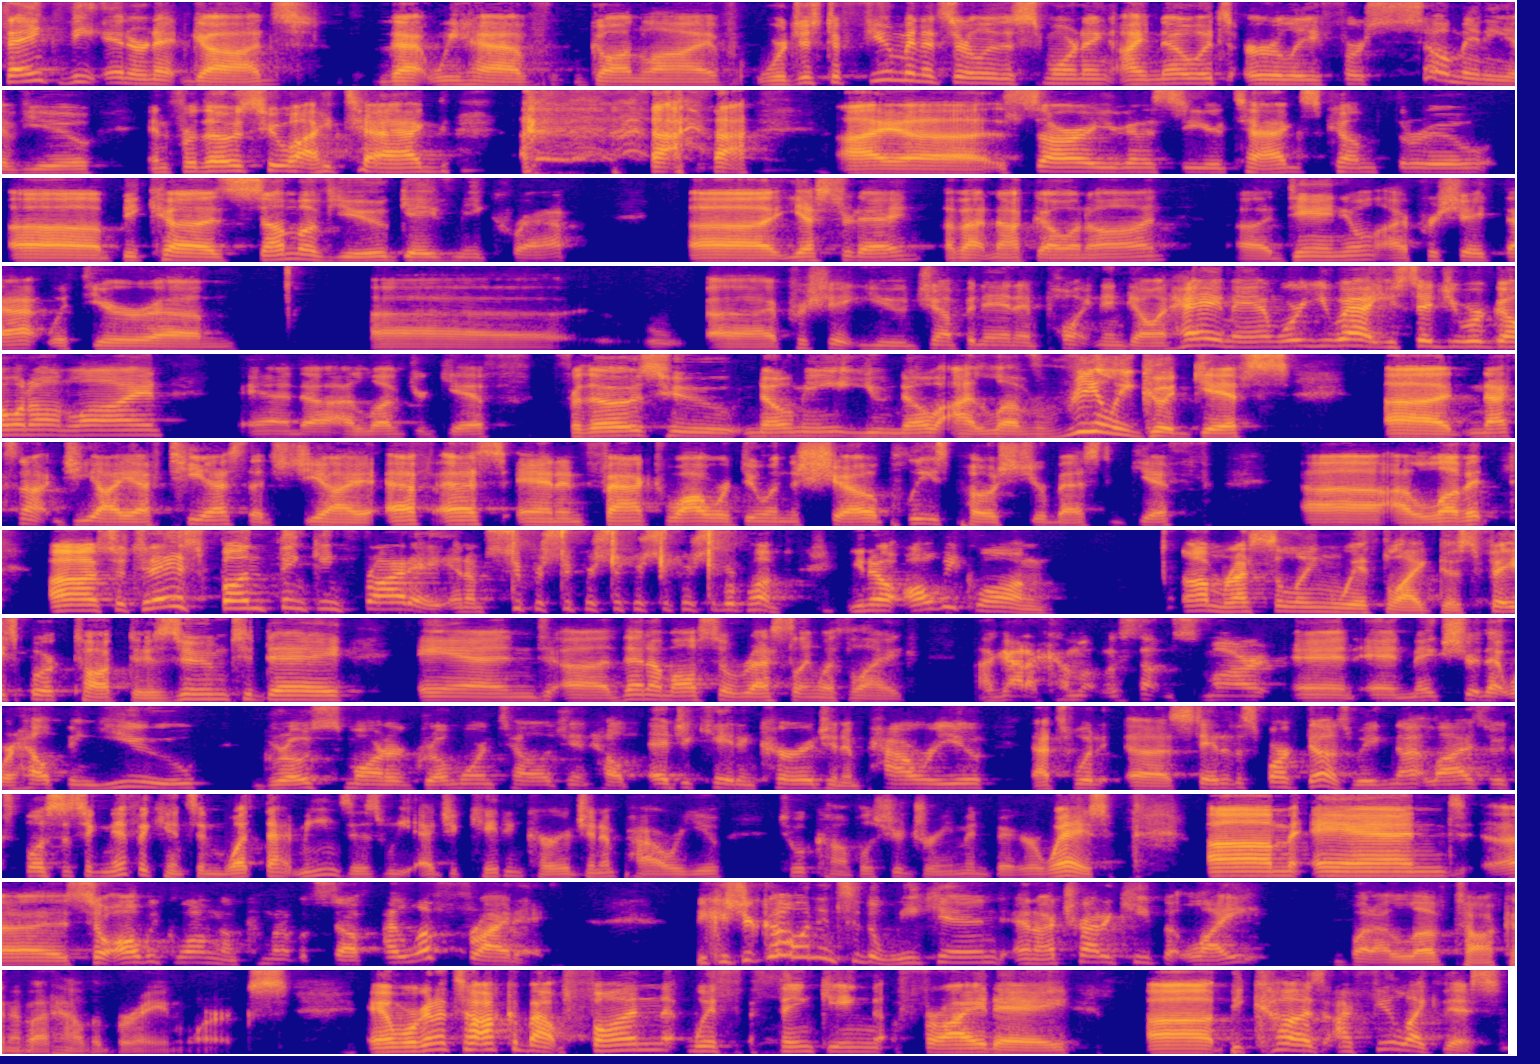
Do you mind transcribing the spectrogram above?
thank the internet gods that we have gone live. We're just a few minutes early this morning. I know it's early for so many of you. And for those who I tagged, I uh sorry you're gonna see your tags come through uh because some of you gave me crap uh yesterday about not going on. Uh Daniel, I appreciate that with your um uh uh, I appreciate you jumping in and pointing and going, "Hey, man, where you at? You said you were going online," and uh, I loved your GIF. For those who know me, you know I love really good GIFs. Uh, that's not GIFTS, that's GIFS. And in fact, while we're doing the show, please post your best GIF. Uh, I love it. Uh, so today is Fun Thinking Friday, and I'm super, super, super, super, super pumped. You know, all week long, I'm wrestling with like, does Facebook talk to Zoom today? And uh, then i'm also wrestling with like i gotta come up with something smart and and make sure that we're helping you grow smarter grow more intelligent help educate encourage and empower you. That's what uh, state of the spark does. We ignite lives of explosive significance and what that means is we educate encourage and empower you to accomplish your dream in bigger ways. Um, and uh, so all week long i'm coming up with stuff. I love friday because you're going into the weekend and i try to keep it light but i love talking about how the brain works and we're going to talk about fun with thinking Friday uh, because I feel like this.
